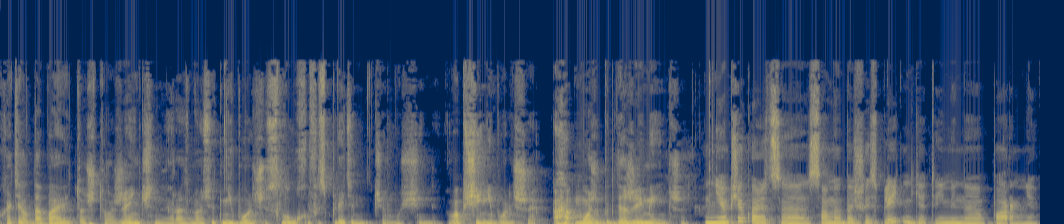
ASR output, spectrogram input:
хотел добавить то, что женщины разносят не больше слухов и сплетен, чем мужчины. Вообще не больше, а может быть даже и меньше. Мне вообще кажется, самые большие сплетники это именно парни.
